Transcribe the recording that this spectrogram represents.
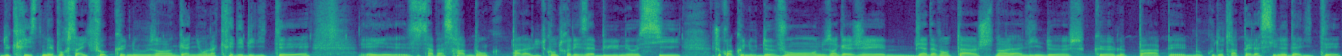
du Christ. Mais pour ça, il faut que nous en gagnions la crédibilité et ça passera donc par la lutte contre les abus, mais aussi, je crois que nous devons nous engager bien davantage dans la ligne de ce que le pape et beaucoup d'autres appellent la synodalité,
